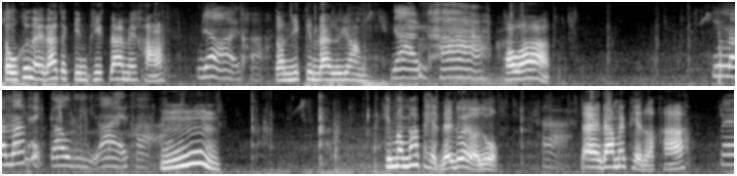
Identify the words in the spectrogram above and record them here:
โตขึ้นไอด้าจะกินพริกได้ไหมคะ ได้ค่ะ ตอนนี้กินได้หรือยัง ได้ค่ะเพราะว่า กินมาม่าเผ็ดเกาหลีได้ค่ะ อืม กินมาม่าเผ็ดได้ด้วยเหรอลูก ค่ะแต่ไอด้าไม่เผ็ดเหรอคะ ไม่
